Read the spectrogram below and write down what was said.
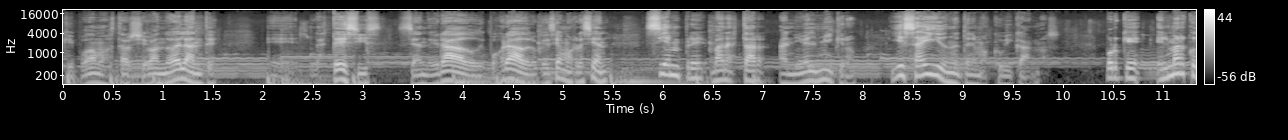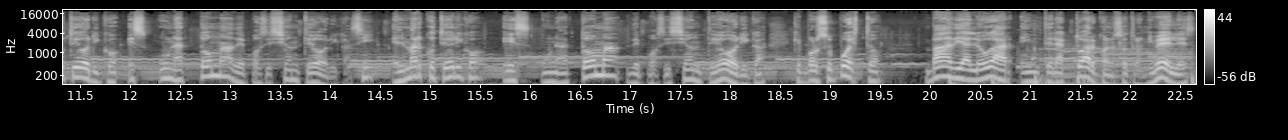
que podamos estar llevando adelante, eh, las tesis, sean de grado, de posgrado, lo que decíamos recién, siempre van a estar a nivel micro. Y es ahí donde tenemos que ubicarnos. Porque el marco teórico es una toma de posición teórica, ¿sí? El marco teórico es una toma de posición teórica que por supuesto va a dialogar e interactuar con los otros niveles,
